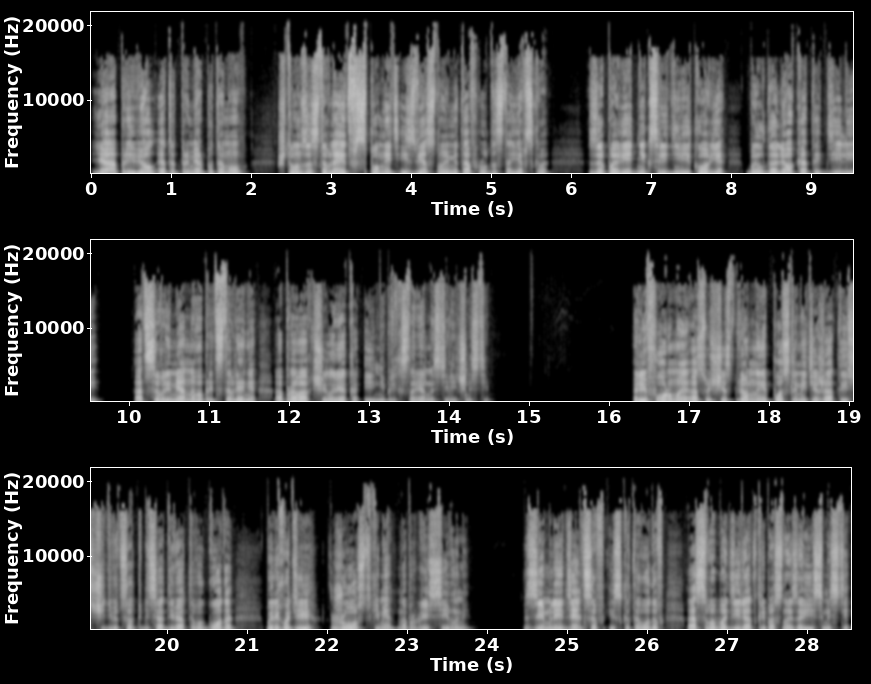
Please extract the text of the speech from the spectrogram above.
Я привел этот пример потому, что он заставляет вспомнить известную метафору Достоевского. Заповедник Средневековья был далек от идиллии, от современного представления о правах человека и неприкосновенности личности. Реформы, осуществленные после мятежа 1959 года, были хоть и жесткими, но прогрессивными. Земледельцев и скотоводов освободили от крепостной зависимости,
